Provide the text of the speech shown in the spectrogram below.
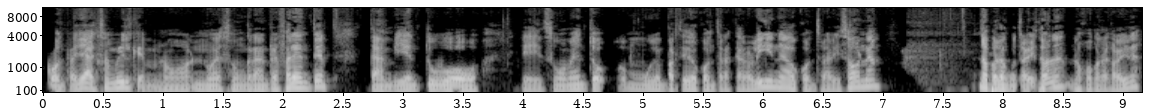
contra Jacksonville, que no, no es un gran referente. También tuvo en su momento un muy buen partido contra Carolina o contra Arizona. No, perdón, contra Arizona, no jugó contra Carolina.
